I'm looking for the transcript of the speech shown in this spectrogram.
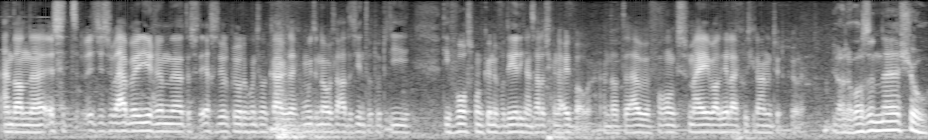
En dan uh, is het, je, we hebben hier in, uh, tussen de eerste en tweede periode gewoon tegen elkaar gezegd, we moeten nou eens laten zien dat we die, die voorsprong kunnen verdedigen en zelfs kunnen uitbouwen. En dat hebben we volgens mij wel heel erg goed gedaan in de tweede periode. Ja, dat was een show.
